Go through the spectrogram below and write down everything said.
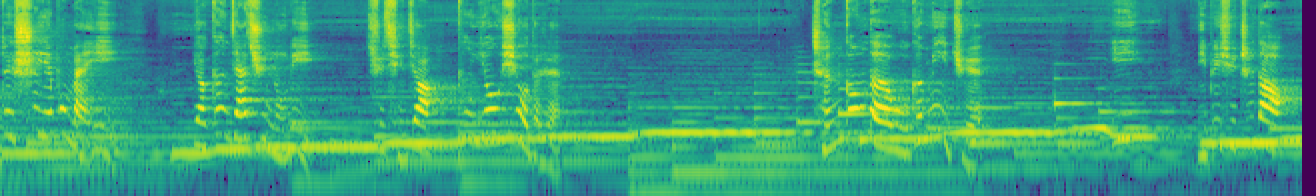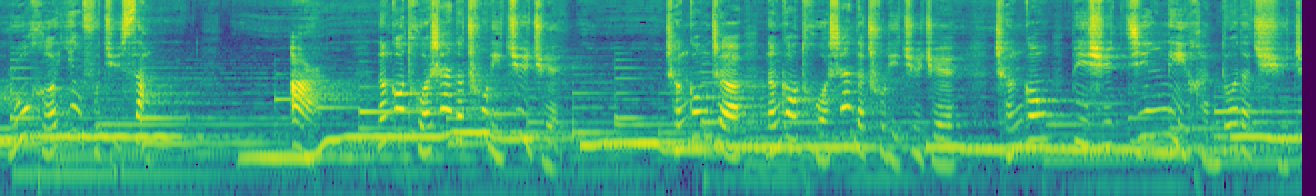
对事业不满意，要更加去努力，去请教更优秀的人。成功的五个秘诀：一，你必须知道如何应付沮丧；二，能够妥善的处理拒绝。成功者能够妥善的处理拒绝。成功必须经历很多的曲折。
